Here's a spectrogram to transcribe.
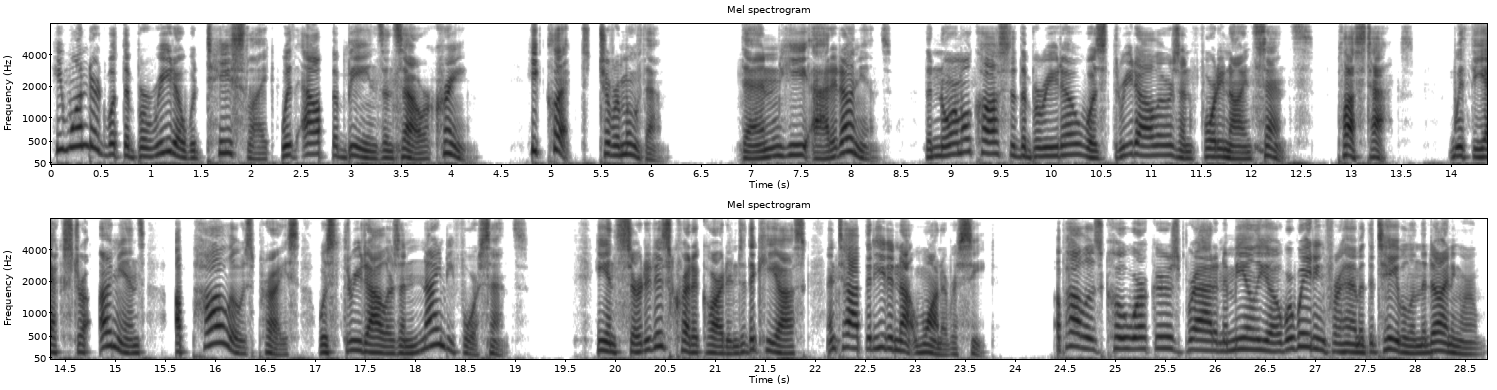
He wondered what the burrito would taste like without the beans and sour cream. He clicked to remove them. Then he added onions. The normal cost of the burrito was $3.49, plus tax. With the extra onions, Apollo's price was $3.94. He inserted his credit card into the kiosk and tapped that he did not want a receipt. Apollo's co-workers, Brad and Emilio, were waiting for him at the table in the dining room.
